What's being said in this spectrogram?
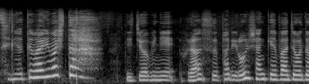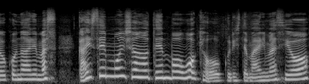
ついにやってまいりました。日曜日にフランスパリロンシャン競馬場で行われます。凱旋門賞の展望を今日お送りしてまいりますよ。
